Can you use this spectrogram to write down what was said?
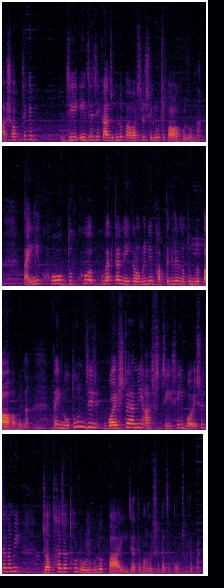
আর সব থেকে যে এজে যে যে কাজগুলো পাওয়া ছিল সেগুলো তো পাওয়া হলো না। তাই নিয়ে ক্ষোভ দুঃখ খুব একটা নেই কারণ ওগুলো নিয়ে ভাবতে গেলে নতুনগুলো পাওয়া হবে না। তাই নতুন যে বয়সটায় আমি আসছি সেই বয়সে যেন আমি যথাযথ রোলগুলো পাই যাতে মানুষের কাছে পৌঁছতে পারি।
